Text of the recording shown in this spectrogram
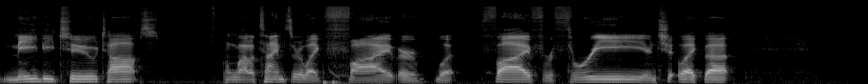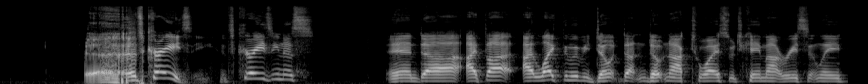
maybe two tops. A lot of times they're like five, or what, five for three and shit like that. It's crazy. It's craziness. And uh, I thought I liked the movie Don't, Don't Don't Knock Twice, which came out recently,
